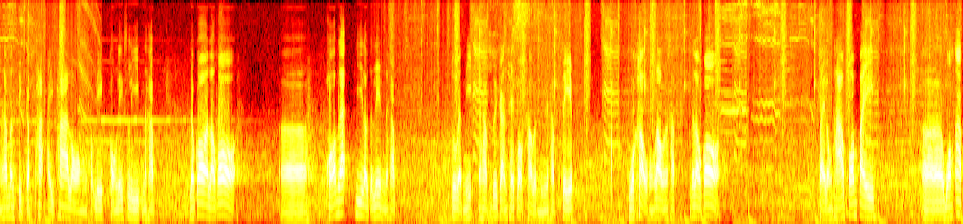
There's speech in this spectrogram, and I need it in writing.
นะครับ มันติดกับผ้าไอผ้ารองของเล็กของเล็กสลีปนะครับ แล้วก็เราก็พร้อมแล้วที่เราจะเล่นนะครับ ตัวแบบนี้นะครับด้วยการใช้ปลอกเข่าแบบนี้นะครับเซฟหัวเข่าของเรานะครับ แล้วเราก็ ใส่รองเท้าพร้อมไปวอร์มอัพ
